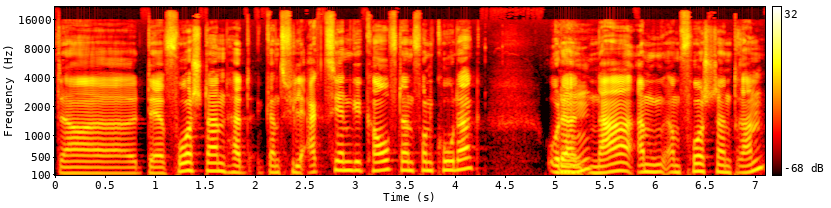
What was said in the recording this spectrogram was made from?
da der Vorstand hat ganz viele Aktien gekauft dann von Kodak oder Mhm. nah am, am Vorstand dran.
